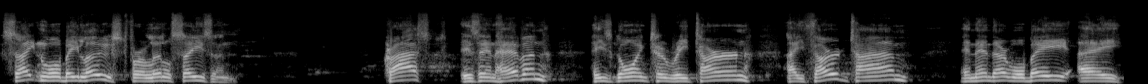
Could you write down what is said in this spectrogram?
Satan will be loosed for a little season. Christ is in heaven. He's going to return a third time, and then there will be a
